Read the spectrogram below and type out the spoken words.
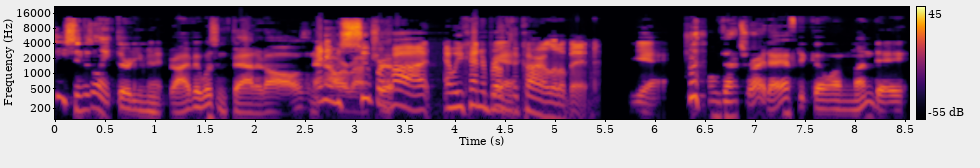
decent. It was only a 30 minute drive. It wasn't bad at all. It was an And it was super trip. hot, and we kind of broke Yeah. the car a little bit. Yeah. oh, that's right. I have to go on Monday.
